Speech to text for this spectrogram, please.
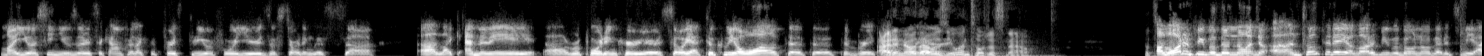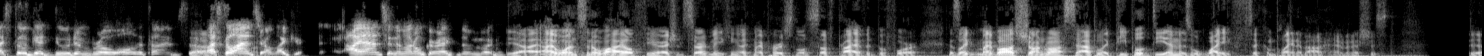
my UFC News Alerts account for like the first three or four years of starting this uh, uh, like MMA uh, reporting career. So yeah, it took me a while to to, to break. I didn't know there. that was you until just now. That's a lot of people do not know uh, until today. A lot of people don't know that it's me. I still get dude and bro all the time, so I still answer. I'm like, I answer them. I don't correct them, but yeah, I, I once in a while fear I should start making like my personal stuff private before because like my boss Sean Ross Sapp, like people DM his wife to complain about him, and it's just yeah.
